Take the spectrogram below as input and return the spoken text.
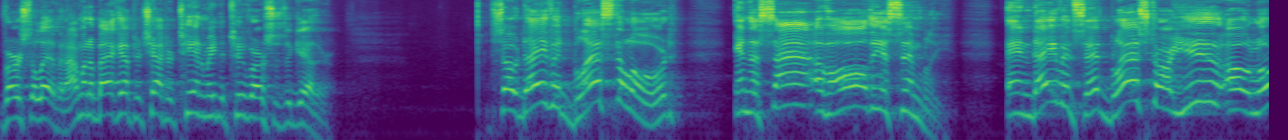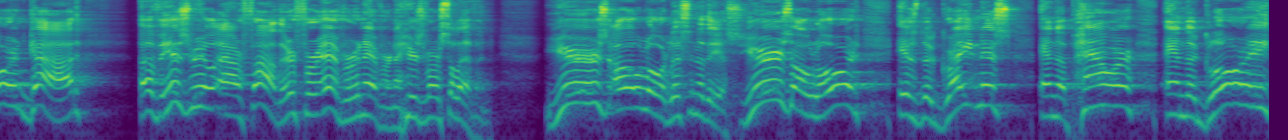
Verse 11. I'm going to back up to chapter 10 and read the two verses together. So David blessed the Lord in the sight of all the assembly. And David said, Blessed are you, O Lord God of Israel, our Father, forever and ever. Now here's verse 11. Yours, O Lord, listen to this. Yours, O Lord, is the greatness and the power and the glory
